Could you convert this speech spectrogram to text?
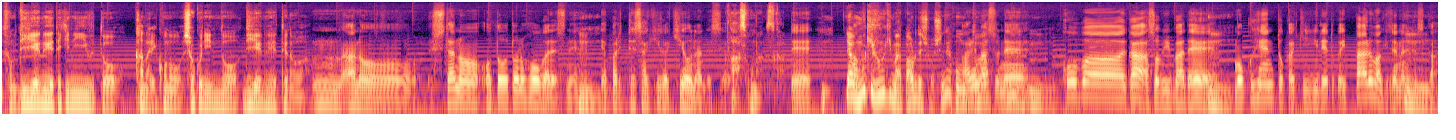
その DNA 的に言うとかなりこの職人の DNA っていうのは。うん、あの下の弟の方がですね、うん、やっぱり手先が器用なんですよ。あ、そうなんですか。で、うん、いや向き不向きもやっぱあるでしょうしね、本当ありますね。うん、工場が遊び場で、木片とか木切れとかいっぱいあるわけじゃないですか。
